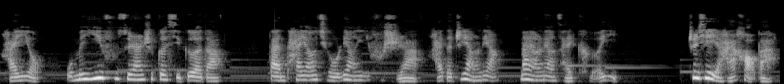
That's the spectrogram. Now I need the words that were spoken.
还有我们衣服虽然是各洗各的。但他要求晾衣服时啊，还得这样晾那样晾才可以。这些也还好吧。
